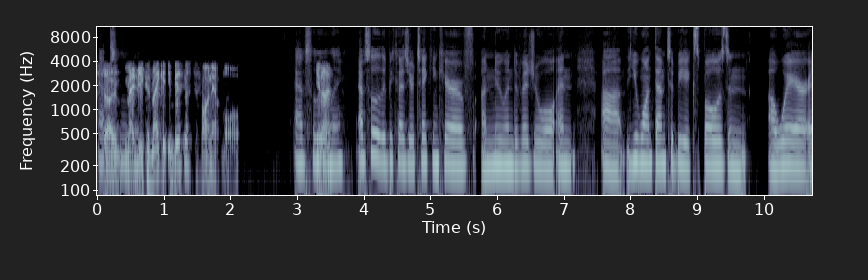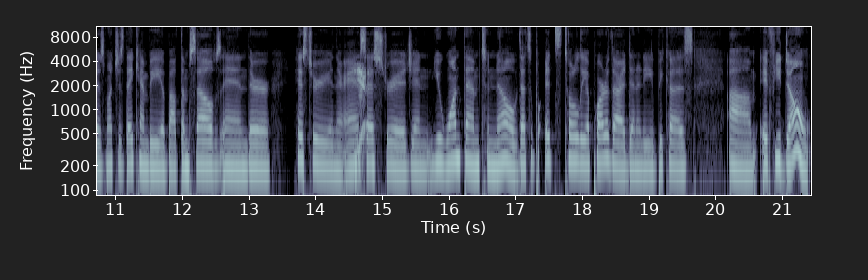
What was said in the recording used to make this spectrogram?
Absolutely. So maybe you could make it your business to find out more. Absolutely, you know? absolutely, because you're taking care of a new individual, and uh, you want them to be exposed and aware as much as they can be about themselves and their history and their ancestry yeah. and you want them to know that's a, it's totally a part of their identity because um, if you don't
